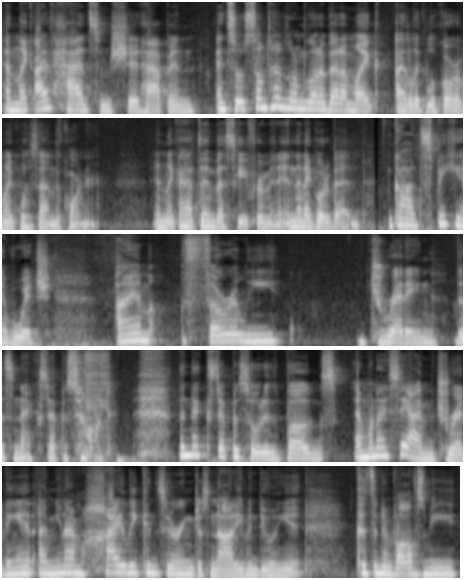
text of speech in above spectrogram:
And like I've had some shit happen. And so sometimes when I'm going to bed, I'm like I like look over, I'm like, what's that in the corner? And like I have to investigate for a minute and then I go to bed. God, speaking of which, I am thoroughly dreading this next episode. the next episode is bugs. And when I say I'm dreading it, I mean I'm highly considering just not even doing it because it involves me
